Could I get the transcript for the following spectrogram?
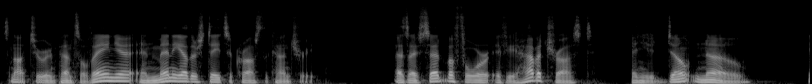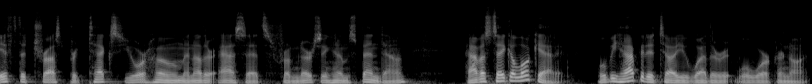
It's not true in Pennsylvania and many other states across the country. As I've said before, if you have a trust and you don't know if the trust protects your home and other assets from nursing home spend down, have us take a look at it. We'll be happy to tell you whether it will work or not.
